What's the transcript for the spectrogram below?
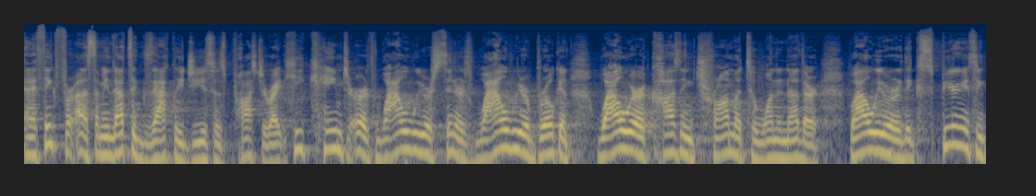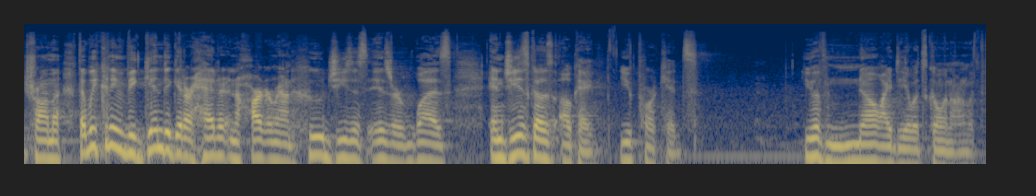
And I think for us, I mean, that's exactly Jesus' posture, right? He came to earth while we were sinners, while we were broken, while we were causing trauma to one another, while we were experiencing trauma, that we couldn't even begin to get our head and heart around who Jesus is or was. And Jesus goes, okay, you poor kids, you have no idea what's going on with,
